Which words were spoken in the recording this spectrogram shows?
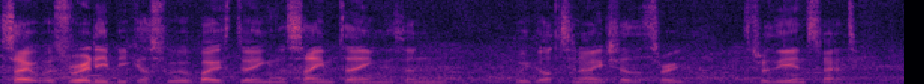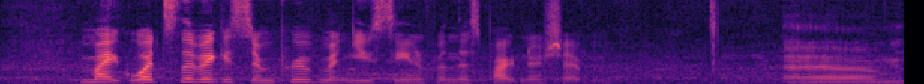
So it was really because we were both doing the same things and we got to know each other through, through the internet. Mike, what's the biggest improvement you've seen from this partnership? Um,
